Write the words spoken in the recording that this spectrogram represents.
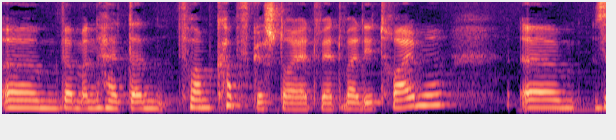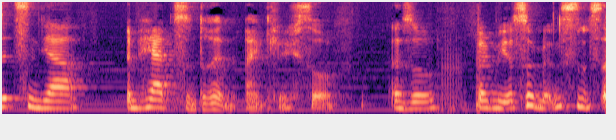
ähm, wenn man halt dann vom Kopf gesteuert wird, weil die Träume ähm, sitzen ja im Herzen drin, eigentlich so. Also bei mir zumindest.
